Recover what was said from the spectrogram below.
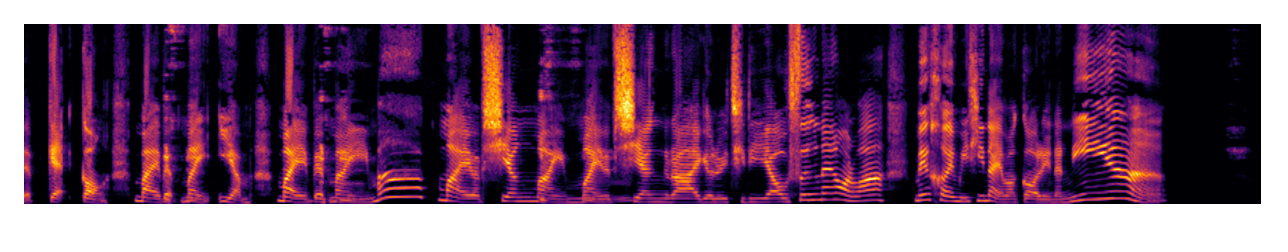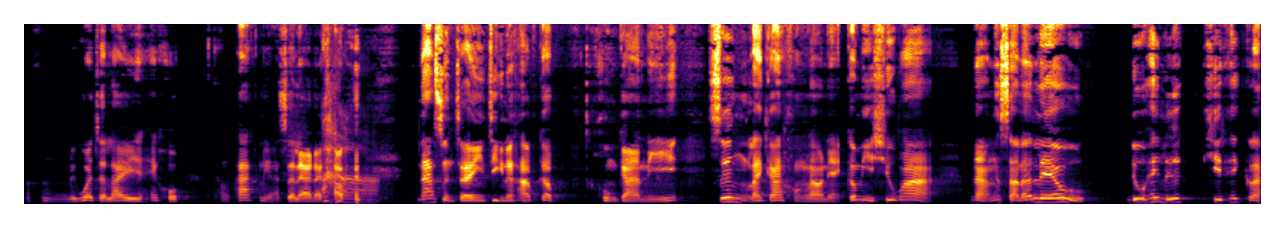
แบบแกะกล่อง ใหม่แบบใหม่เอี่ยม ใหม่แบบใหม่มาก ใหม่แบบเชียงใหม่ ใหม่แบบเชียงรายกันเลยทีเดียว ซึ่งแน่นอนว่าไม่เคยมีที่ไหนมาก่อนเลยนะเนี่ยอืมนึกว่าจะไล่ให้ครบทั้งภาคเหนือซะแล้วนะครับอ่าน่าสนใจจริงๆนะครับกับโครงการนี้ ซึ่งรายการของเราเนี่ยก็มีชื่อว่า หนังสารเร็ว ดูให้ลึกคิดให้ไกล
